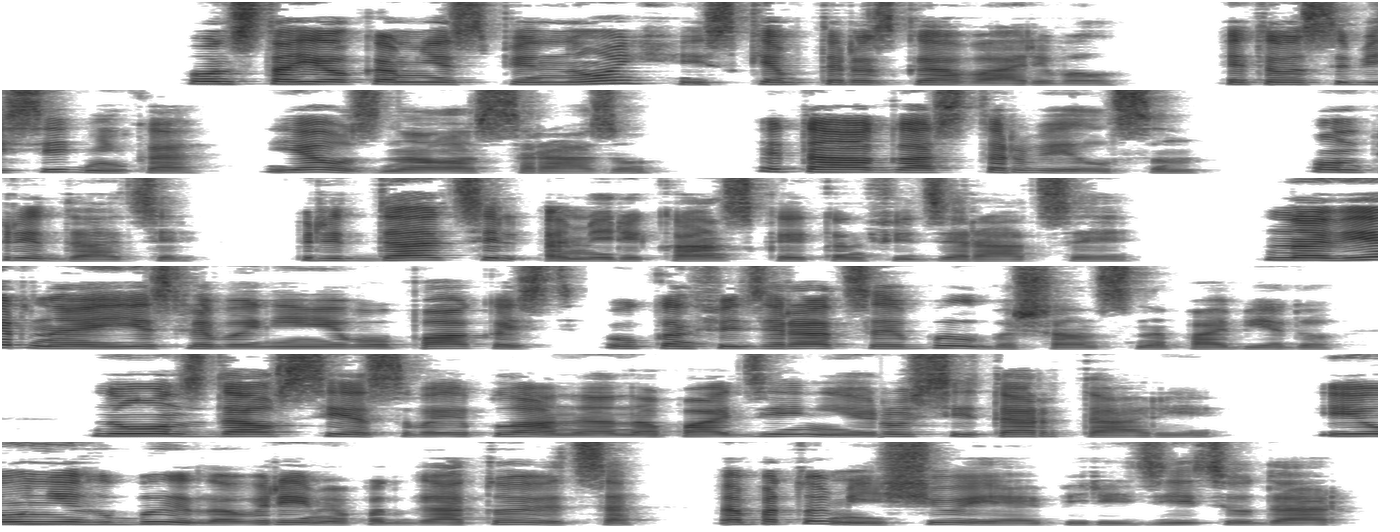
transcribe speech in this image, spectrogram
Он стоял ко мне спиной и с кем-то разговаривал. Этого собеседника я узнала сразу. Это Агастер Вилсон. Он предатель. Предатель Американской конфедерации. Наверное, если бы не его пакость, у конфедерации был бы шанс на победу но он сдал все свои планы о нападении Руси-Тартарии, и у них было время подготовиться, а потом еще и опередить удар.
